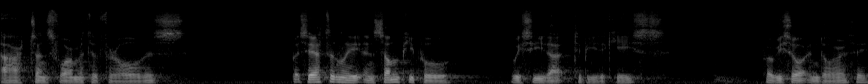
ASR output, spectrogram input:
are transformative for all of us, but certainly in some people we see that to be the case. For we saw it in Dorothy.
